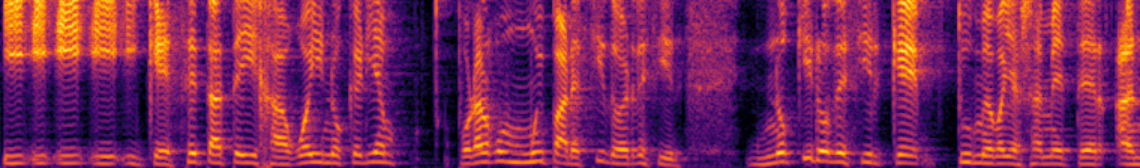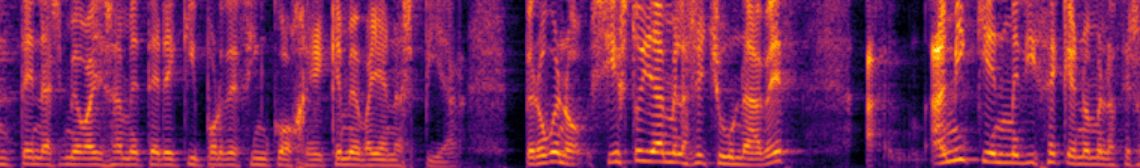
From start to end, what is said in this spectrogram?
y, y, y que ZT y Huawei no querían por algo muy parecido. Es decir, no quiero decir que tú me vayas a meter antenas y me vayas a meter equipos de 5G que me vayan a espiar. Pero bueno, si esto ya me lo has hecho una vez, a, mí quien me dice que no me lo haces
